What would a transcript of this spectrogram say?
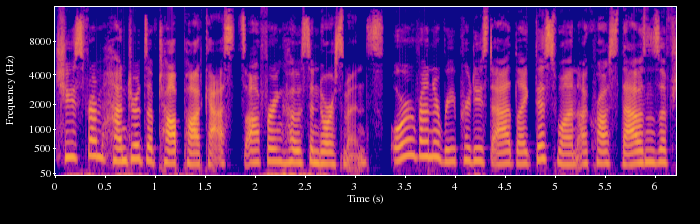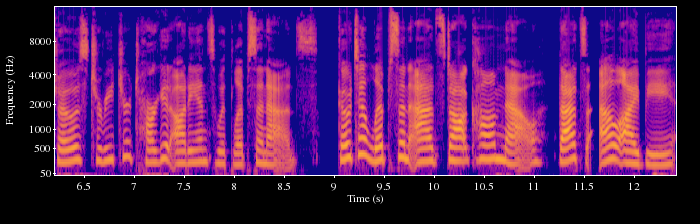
Choose from hundreds of top podcasts offering host endorsements, or run a reproduced ad like this one across thousands of shows to reach your target audience with Libsyn Ads. Go to libsynads.com now. That's L I B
